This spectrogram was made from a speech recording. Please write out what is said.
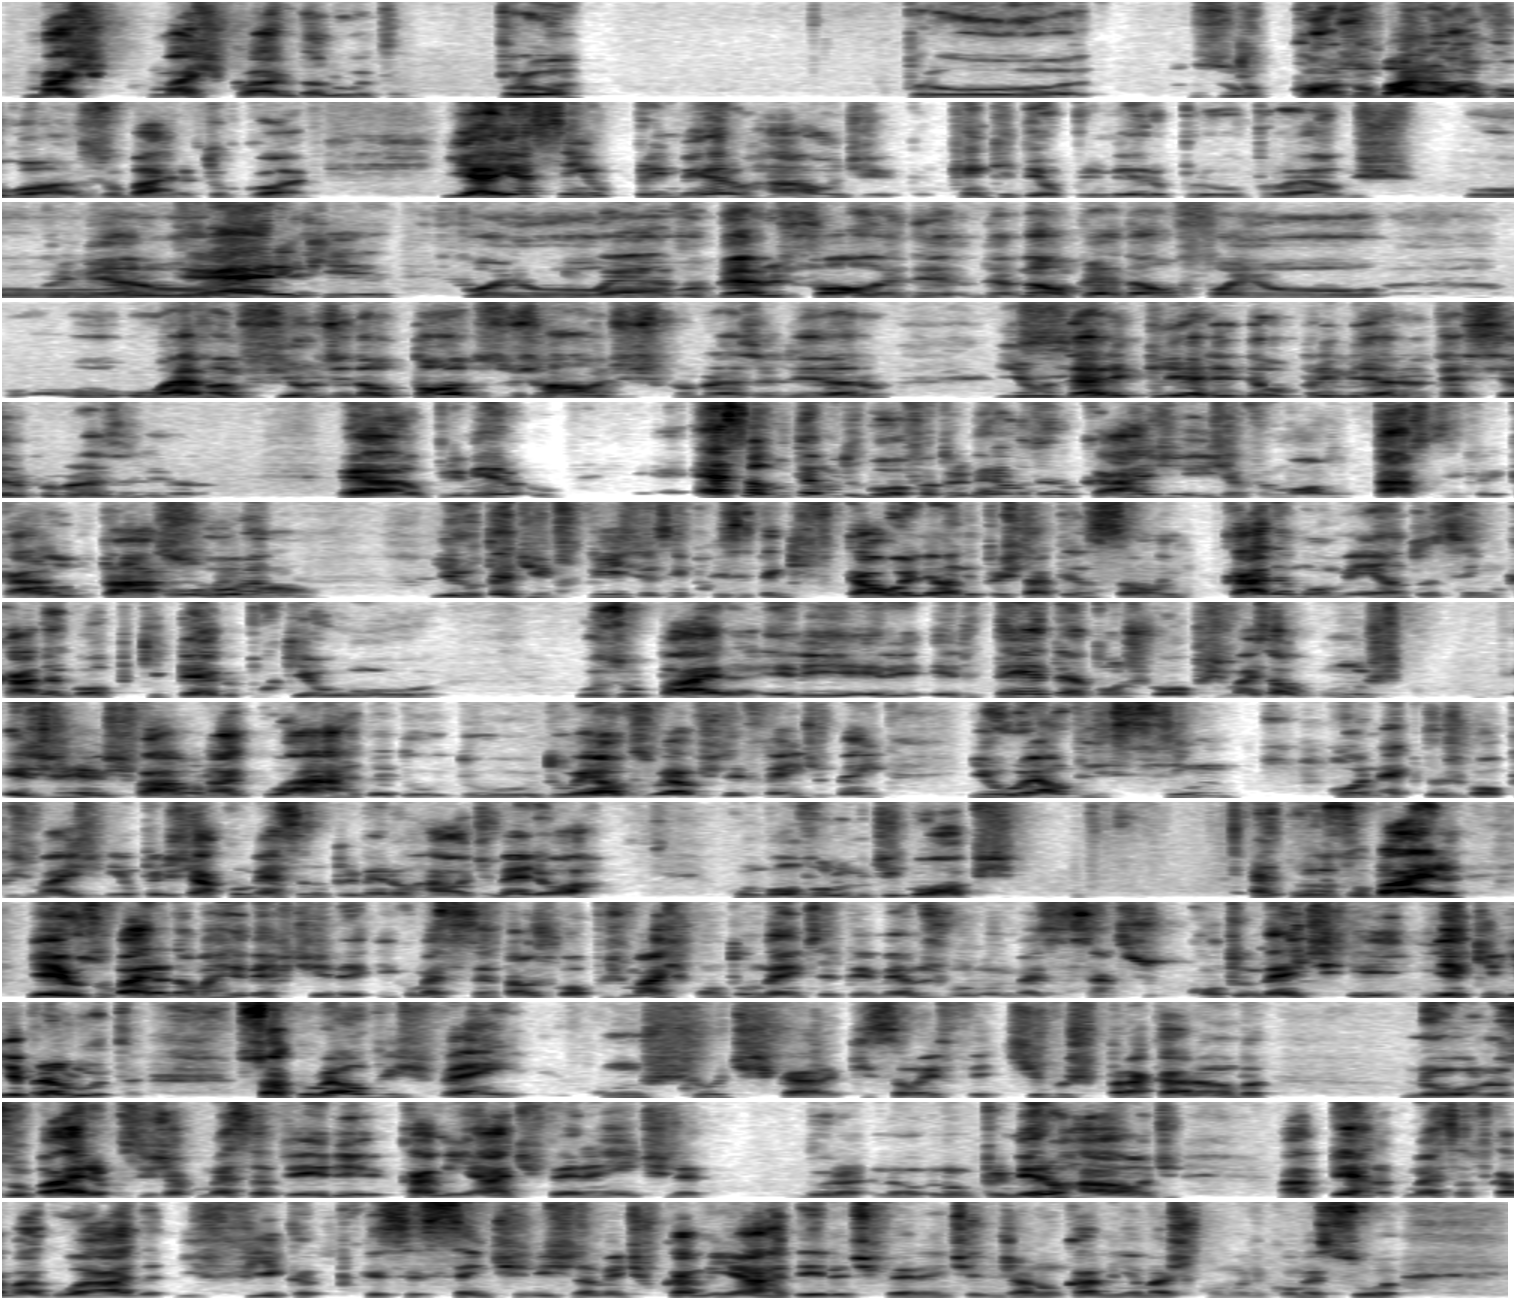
mais, mais claro da luta. Pro. Pro. Tukov, Zubaira Tukugov. Zubaira Tukugov. E aí, assim, o primeiro round, quem que deu primeiro pro, pro Elvis? O primeiro. Derek. Foi o, o, o Barry Fowler. De, de, não, perdão, foi o, o, o, Evan Field deu todos os rounds pro brasileiro e o Sim. Derek Clear deu o primeiro e o terceiro pro brasileiro. É, o primeiro essa luta é muito boa. Foi a primeira luta do card e já foi uma lutaço. Assim. Falei, cara, uma lutaço, boa. E luta difícil, assim, porque você tem que ficar olhando e prestar atenção em cada momento, assim, cada golpe que pega, porque o, o Zubaira, ele, ele, ele tem até bons golpes, mas alguns eles resvalam na guarda do, do, do Elvis. O Elvis defende bem. E o Elvis, sim, conecta os golpes mais limpos. Ele já começa no primeiro round melhor, com bom volume de golpes no Zubaira. E aí o Zubaira dá uma revertida e começa a acertar os golpes mais contundentes. Ele tem menos volume, mas acerta contundentes e, e equilibra a luta. Só que o Elvis vem com chutes, cara, que são efetivos pra caramba no, no Zubaira. Você já começa a ver ele caminhar diferente, né? Durante, no, no primeiro round. A perna começa a ficar magoada e fica, porque você sente nitidamente o caminhar dele é diferente, ele já não caminha mais como ele começou.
